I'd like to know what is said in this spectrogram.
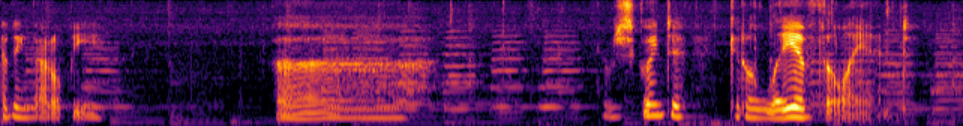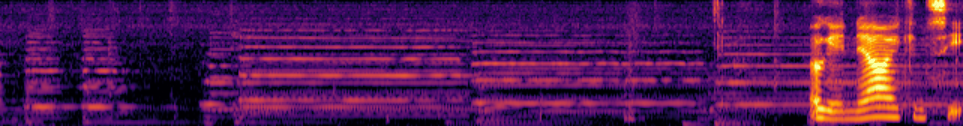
I think that'll be... Uh, I'm just going to get a lay of the land. Okay, now I can see.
